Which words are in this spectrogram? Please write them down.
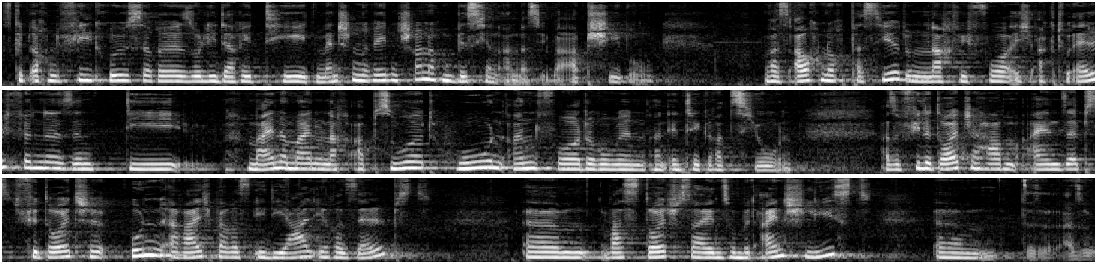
es gibt auch eine viel größere Solidarität. Menschen reden schon noch ein bisschen anders über Abschiebung. Was auch noch passiert und nach wie vor ich aktuell finde, sind die meiner Meinung nach absurd hohen Anforderungen an Integration. Also viele Deutsche haben ein selbst für Deutsche unerreichbares Ideal ihrer selbst, ähm, was Deutschsein somit einschließt also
